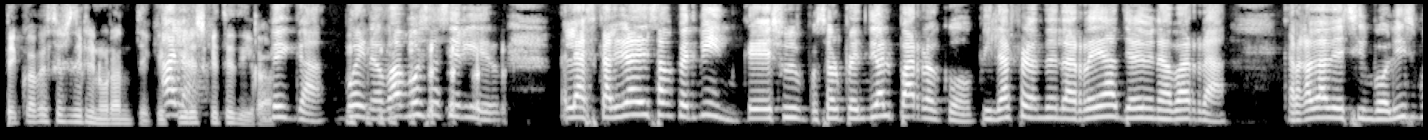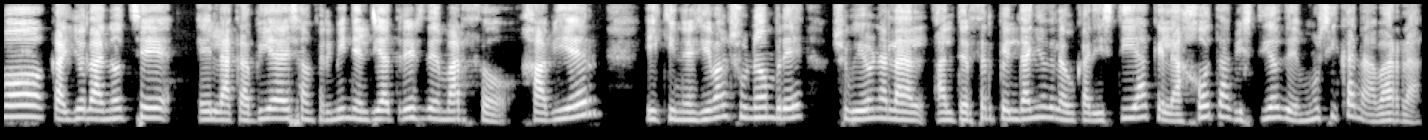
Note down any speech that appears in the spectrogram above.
Peco a veces de ignorante. ¿Qué quieres que te diga? Venga, bueno, vamos a seguir. La escalera de San Fermín, que sorprendió al párroco. Pilar Fernández Larrea, ya de Navarra. Cargada de simbolismo, cayó la noche en la capilla de San Fermín el día 3 de marzo. Javier y quienes llevan su nombre subieron al tercer peldaño de la Eucaristía que la Jota vistió de música navarra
